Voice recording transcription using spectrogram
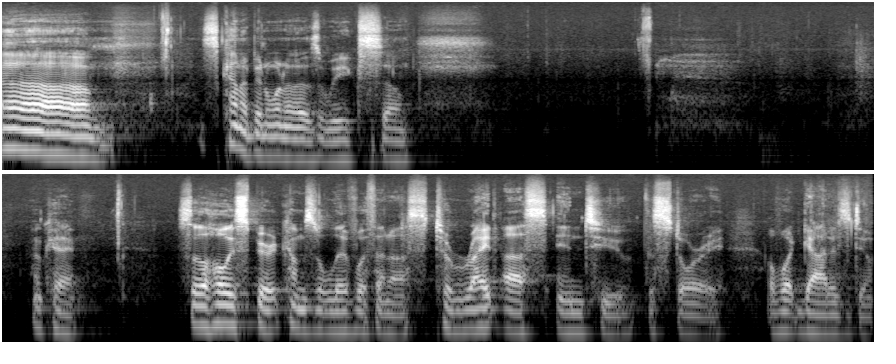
um, it's kind of been one of those weeks, so. Okay. So the Holy Spirit comes to live within us, to write us into the story of what God is doing.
